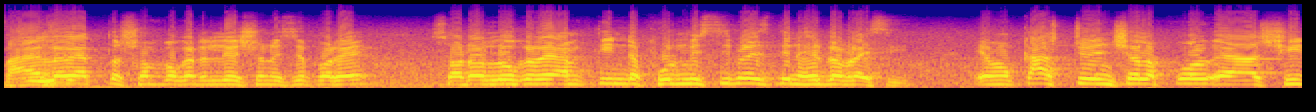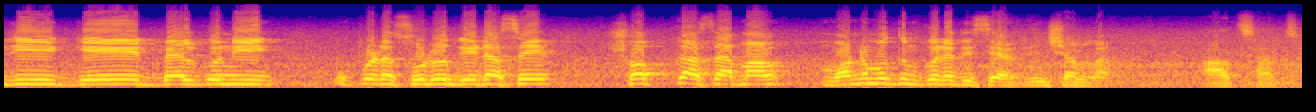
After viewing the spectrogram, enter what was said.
ভাইয়ের লোক এত সম্পর্ক রিলেশন হয়েছে পরে। ছটা লোকের আমি তিনটা ফুল মিস্ত্রি পাইছি তিন হেল্পার পাইছি এবং কাজটি ইনশাল্লাহ সিঁড়ি গেট ব্যালকনি উপরে ছোট গেট আছে। সব কাজ আমার মনের মতন করে দিছে আর ইনশাল্লাহ। আচ্ছা আচ্ছা।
